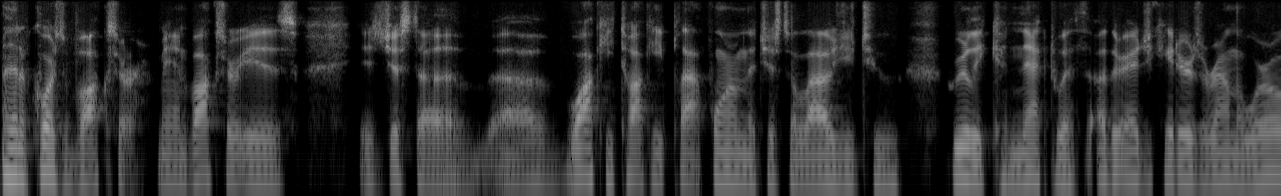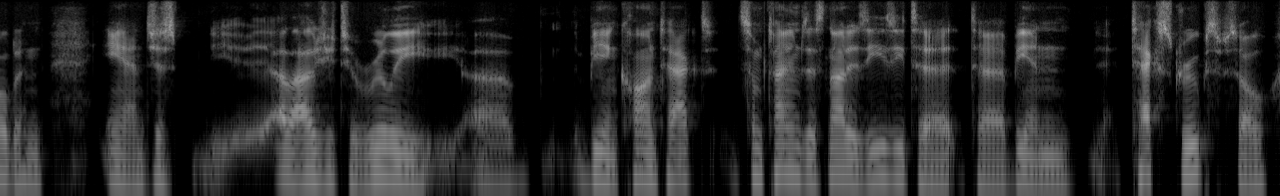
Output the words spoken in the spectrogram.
and then of course Voxer. Man, Voxer is is just a, a, walkie-talkie platform that just allows you to really connect with other educators around the world and and just eh, allows you to really uh, be in contact. Sometimes it's not as easy to to be in text groups, so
